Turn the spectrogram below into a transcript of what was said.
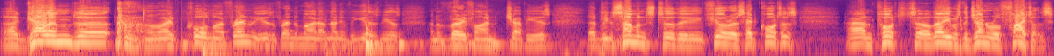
Uh, Galland, uh, I call my friend, he is a friend of mine, I've known him for years and years, and a very fine chap he is, had been summoned to the Fuhrer's headquarters and put, although he was the general of fighters,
